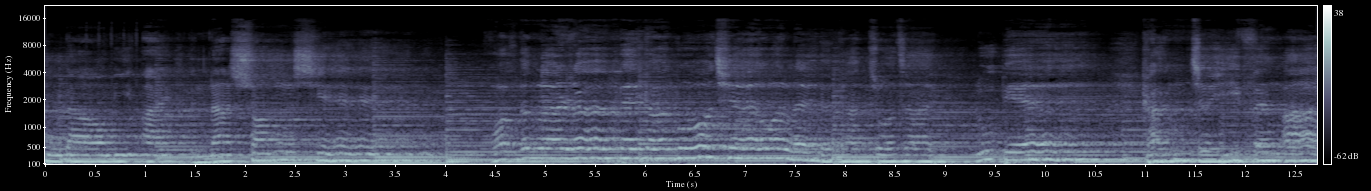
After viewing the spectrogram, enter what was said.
不到你爱的那双鞋。黄灯了，人没赶过街，我累得瘫坐在路边，看着一份爱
